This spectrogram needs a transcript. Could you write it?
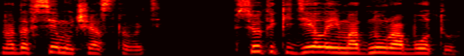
Надо всем участвовать. Все-таки делаем одну работу.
